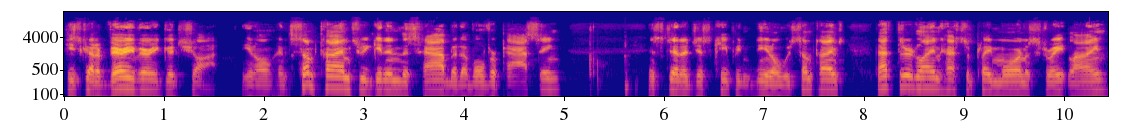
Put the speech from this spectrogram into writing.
he's got a very, very good shot, you know, and sometimes we get in this habit of overpassing instead of just keeping, you know, sometimes that third line has to play more on a straight line,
